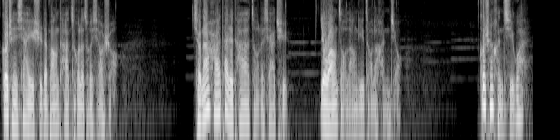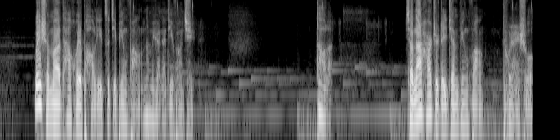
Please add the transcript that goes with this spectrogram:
歌晨下意识的帮他搓了搓小手。小男孩带着他走了下去，又往走廊里走了很久。歌晨很奇怪，为什么他会跑离自己病房那么远的地方去？到了，小男孩指着一间病房，突然说：“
